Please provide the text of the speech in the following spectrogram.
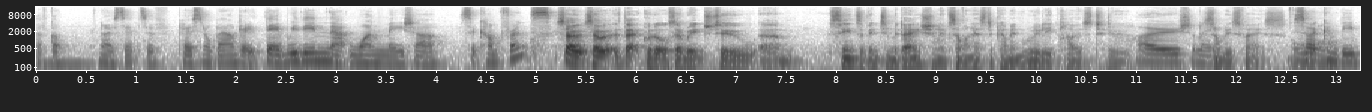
they've got no sense of personal boundary. They're within that one meter circumference. So, so that could also reach to um, scenes of intimidation if someone has to come in really close to Totally. somebody's face. So it can be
